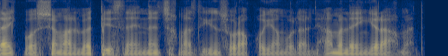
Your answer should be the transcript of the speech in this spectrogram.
layk bosishni albatta eslaringdan chiqmasligini so'rab qolgan bo'lardik. Hammalaringga rahmat.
